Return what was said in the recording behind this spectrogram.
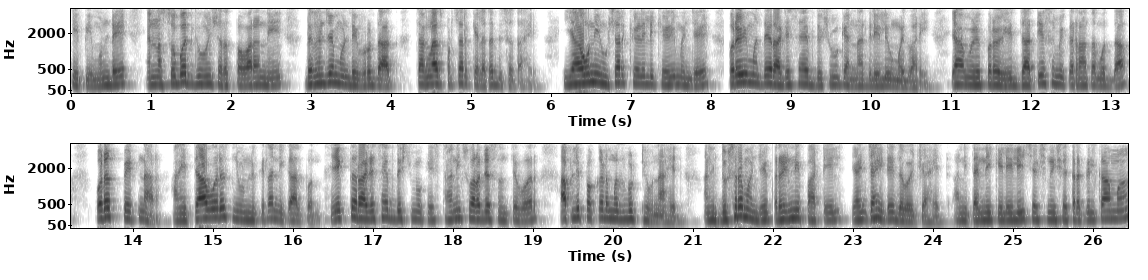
टी पी मुंडे यांना सोबत घेऊन शरद पवारांनी धनंजय मुंडे विरोधात चांगलाच प्रचार केल्याचा दिसत आहे. याहूनही हुशार खेळलेली खेळी म्हणजे परळीमध्ये राजेसाहेब देशमुख यांना दिलेली उमेदवारी. यामुळे परळीत जातीय समीकरणाचा मुद्दा परत पेटणार आणि त्यावरच निवडणुकीचा निकाल पण. एक तर राजेसाहेब देशमुख हे स्थानिक स्वराज्य संस्थेवर आपली पकड मजबूत ठेवून आहेत. आणि दुसरं म्हणजे रजनी पाटील यांच्याही ते जवळचे आहेत. आणि त्यांनी केलेली शैक्षणिक क्षेत्रातील कामं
